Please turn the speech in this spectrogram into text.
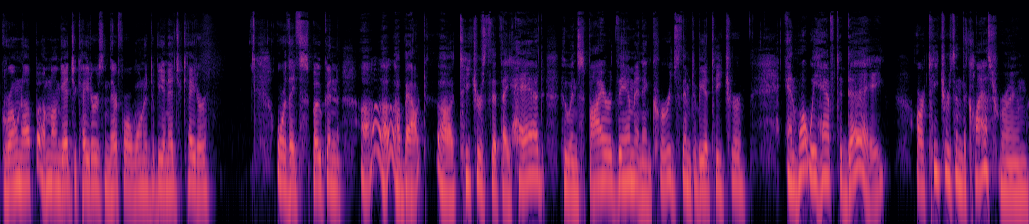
grown up among educators and therefore wanted to be an educator or they've spoken uh, about uh, teachers that they had who inspired them and encouraged them to be a teacher. And what we have today are teachers in the classroom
